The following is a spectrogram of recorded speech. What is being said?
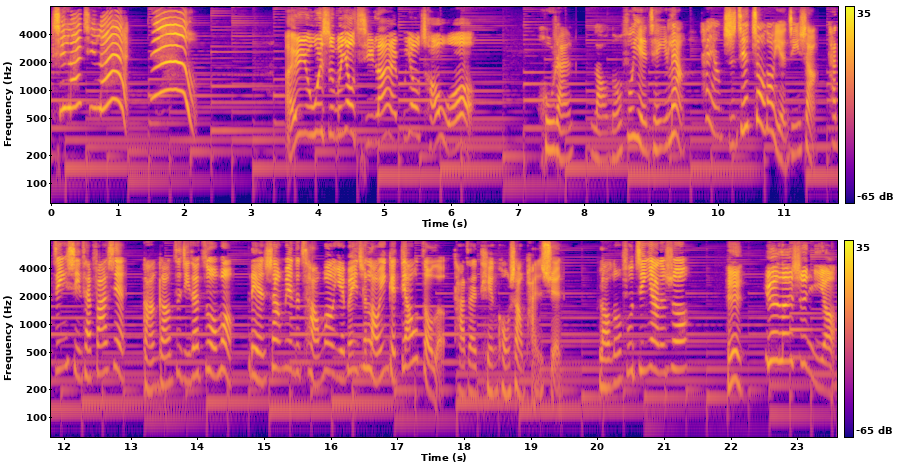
起来，起来！喵！哎呦，为什么要起来？不要吵我！忽然，老农夫眼前一亮，太阳直接照到眼睛上，他惊醒，才发现刚刚自己在做梦，脸上面的草帽也被一只老鹰给叼走了。他在天空上盘旋。老农夫惊讶地说：“嘿，原来是你啊！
